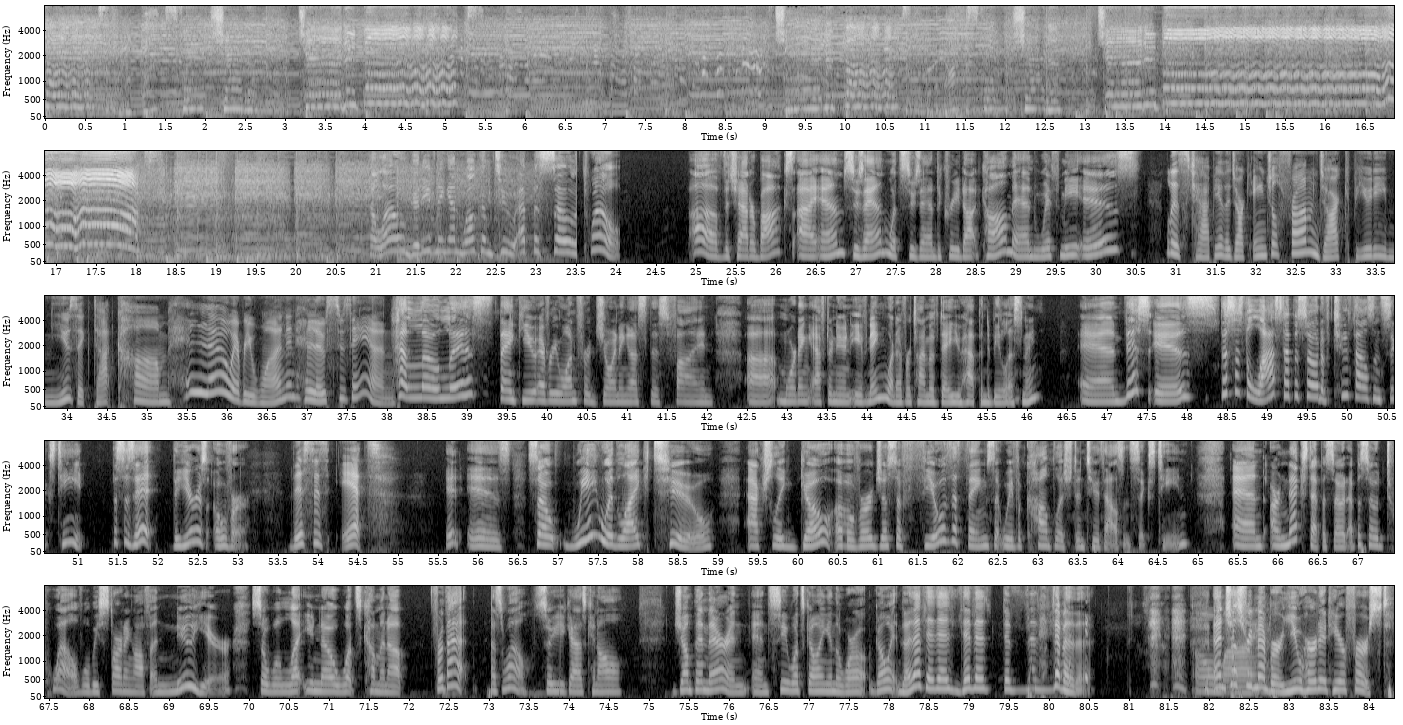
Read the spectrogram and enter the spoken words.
Box of chatter. Chatterbox. Chatterbox, box of chatter. Chatterbox. Hello, good evening, and welcome to episode 12 of the Chatterbox. I am Suzanne with SuzanneDecree.com, and with me is. Liz Tapia, the Dark Angel from darkbeautymusic.com. Hello, everyone, and hello, Suzanne. Hello, Liz. Thank you, everyone, for joining us this fine uh, morning, afternoon, evening, whatever time of day you happen to be listening. And this is this is the last episode of 2016. This is it. The year is over. This is it. It is. So we would like to actually go over just a few of the things that we've accomplished in 2016. And our next episode, episode 12, will be starting off a new year. So we'll let you know what's coming up for that as well. So you guys can all jump in there and, and see what's going in the world going. Oh, and just remember, you heard it here first.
